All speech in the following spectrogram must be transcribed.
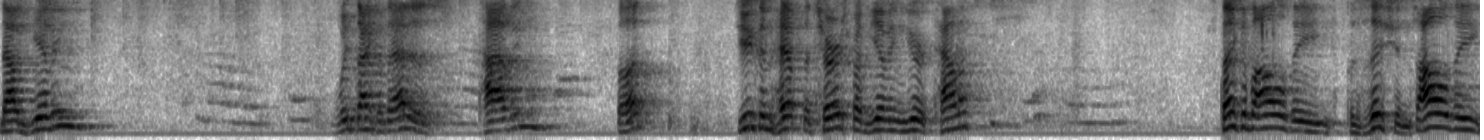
Now, giving, we think of that as tithing, but you can help the church by giving your talents. Think of all the positions, all the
